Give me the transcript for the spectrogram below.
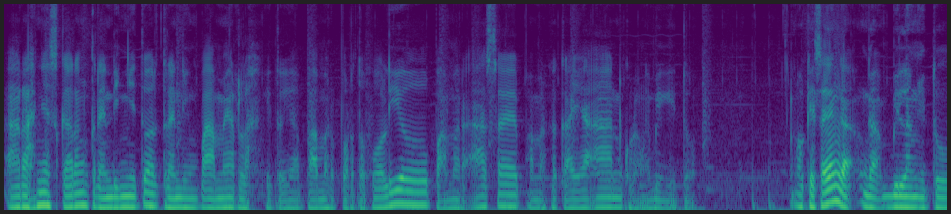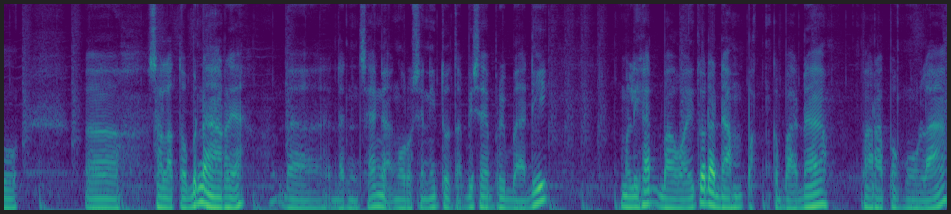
arahnya sekarang trendingnya itu trending pamer lah gitu ya, pamer portofolio, pamer aset, pamer kekayaan, kurang lebih gitu. Oke, saya nggak nggak bilang itu uh, salah atau benar ya, dan saya nggak ngurusin itu, tapi saya pribadi melihat bahwa itu ada dampak kepada para pemula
